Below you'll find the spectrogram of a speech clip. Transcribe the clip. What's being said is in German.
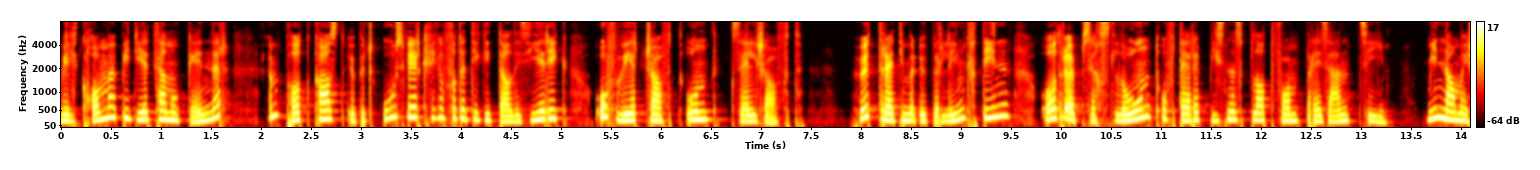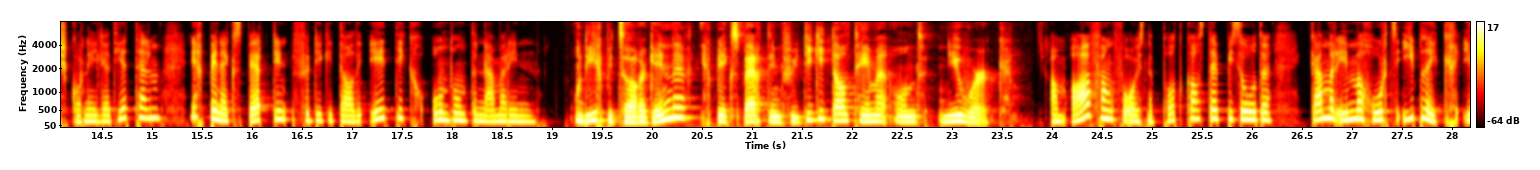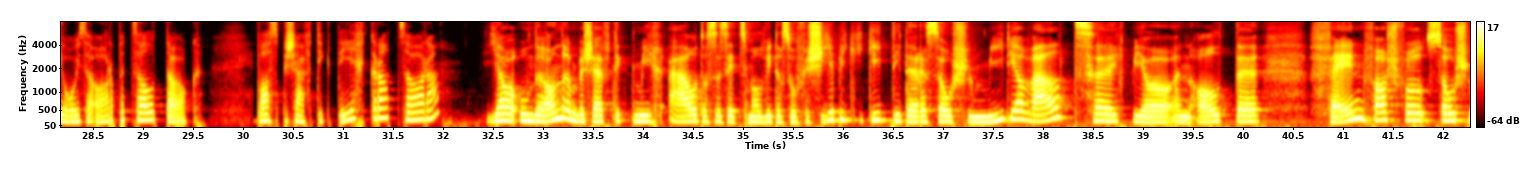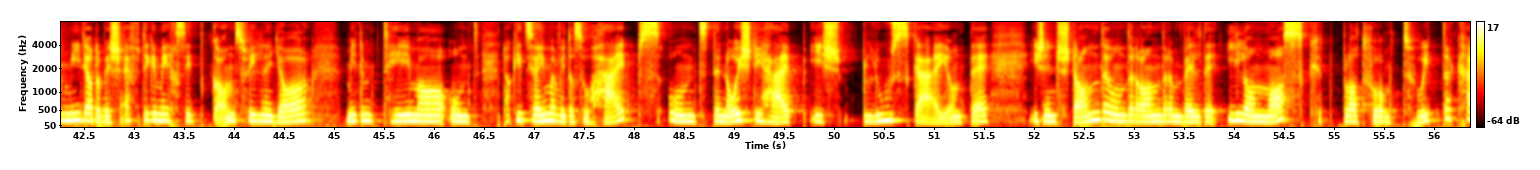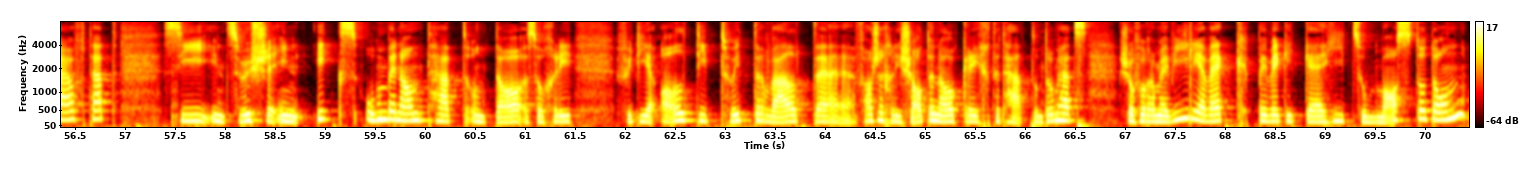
Willkommen bei Diethelm und Genner, einem Podcast über die Auswirkungen der Digitalisierung auf Wirtschaft und Gesellschaft. Heute reden wir über LinkedIn oder ob es sich lohnt, auf dieser Business-Plattform präsent zu sein. Mein Name ist Cornelia Diethelm, ich bin Expertin für digitale Ethik und Unternehmerin. Und ich bin Sarah Genner, ich bin Expertin für Digitalthemen und New Work. Am Anfang von unseren Podcast-Episoden geben wir immer kurz Einblick in unseren Arbeitsalltag. Was beschäftigt dich gerade, Sarah? Ja, unter anderem beschäftigt mich auch, dass es jetzt mal wieder so Verschiebungen gibt in der Social Media Welt. Äh, ich bin ja ein alter Fan fast von Social Media. Oder beschäftige mich seit ganz vielen Jahren mit dem Thema. Und da gibt es ja immer wieder so Hypes. Und der neueste Hype ist Blue Sky. Und der ist entstanden unter anderem, weil der Elon Musk die Plattform Twitter gekauft hat sie inzwischen in X umbenannt hat und da so ein bisschen für die alte Twitter-Welt äh, fast ein bisschen Schaden angerichtet hat. Und darum hat es schon vor einer Weile eine Wegbewegung gegeben hin zum Mastodon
